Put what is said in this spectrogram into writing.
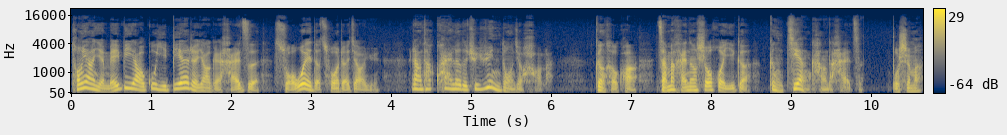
同样也没必要故意憋着要给孩子所谓的挫折教育，让他快乐的去运动就好了。更何况，咱们还能收获一个更健康的孩子，不是吗？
